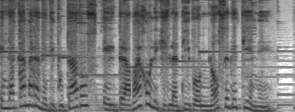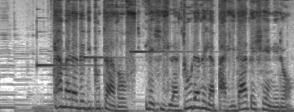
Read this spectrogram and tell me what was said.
En la Cámara de Diputados, el trabajo legislativo no se detiene. Cámara de Diputados, Legislatura de la Paridad de Género.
